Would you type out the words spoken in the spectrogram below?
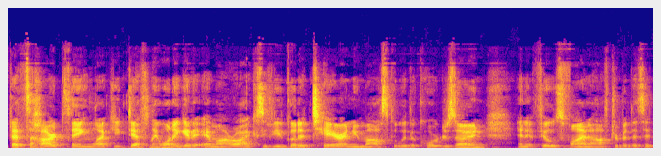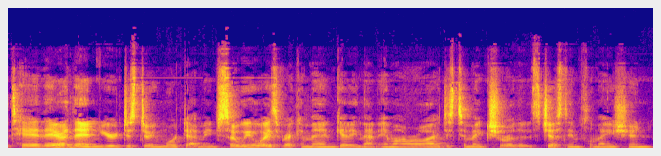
that's a hard thing. Like you definitely want to get an MRI because if you've got a tear and you mask it with a cortisone and it feels fine after, but there's a tear there, then you're just doing more damage. So we always recommend getting that MRI just to make sure that it's just inflammation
